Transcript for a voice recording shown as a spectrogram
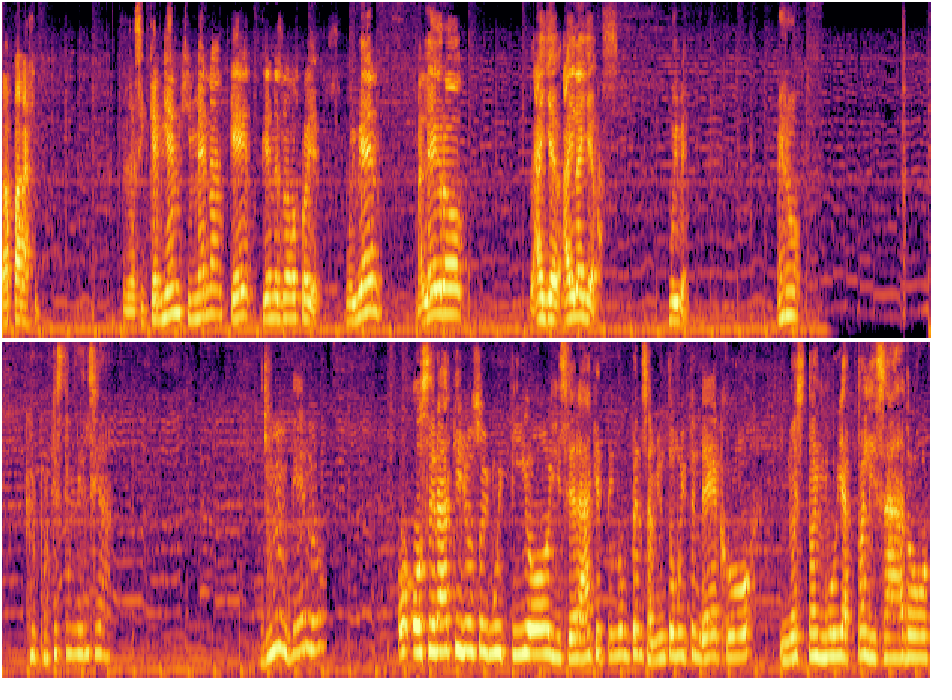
va para Jimena. Así que bien, Jimena, que tienes nuevos proyectos. Muy bien, me alegro. Ahí, ahí la llevas. Muy bien. Pero, ¿por qué es tendencia? Yo no entiendo. O, ¿O, será que yo soy muy tío y será que tengo un pensamiento muy pendejo y no estoy muy actualizado?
